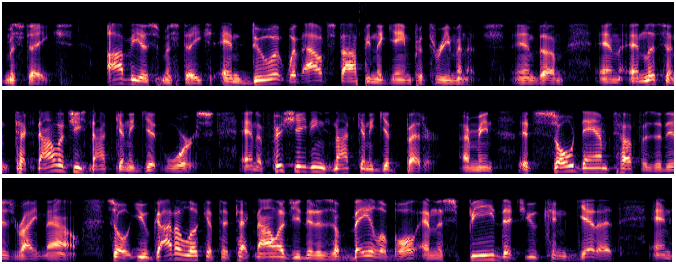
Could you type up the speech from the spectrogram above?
mistakes obvious mistakes and do it without stopping the game for three minutes. And um, and and listen, technology's not going to get worse, and officiating's not going to get better. I mean, it's so damn tough as it is right now. So you got to look at the technology that is available and the speed that you can get it and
